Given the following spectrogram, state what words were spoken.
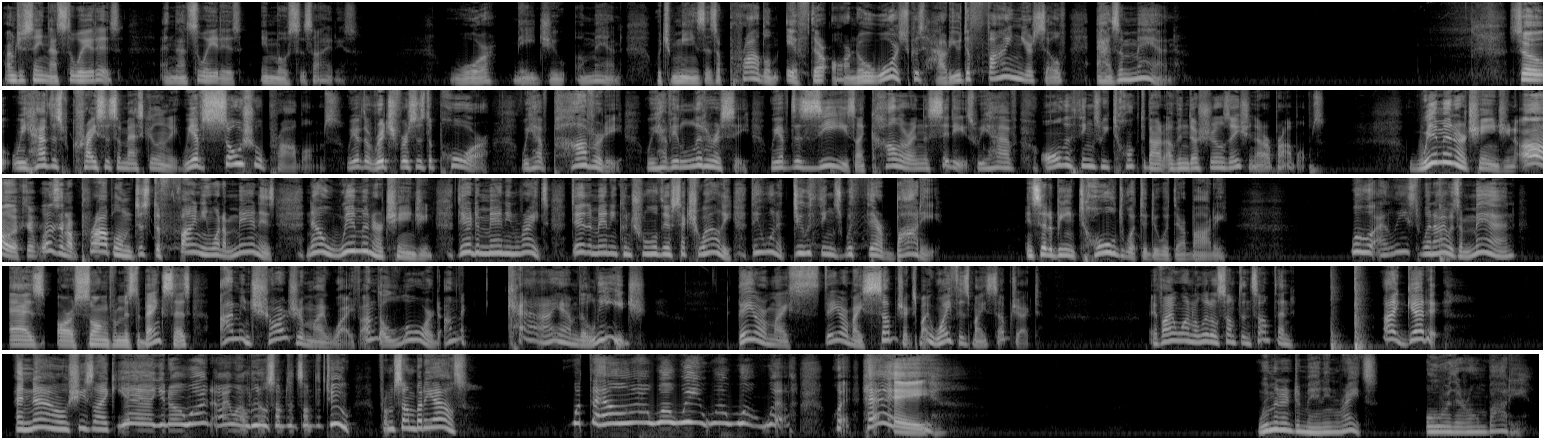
I'm just saying that's the way it is. And that's the way it is in most societies. War made you a man, which means there's a problem if there are no wars, because how do you define yourself as a man? So we have this crisis of masculinity. We have social problems. We have the rich versus the poor. We have poverty. We have illiteracy. We have disease like cholera in the cities. We have all the things we talked about of industrialization that are problems. Women are changing. Oh, if there wasn't a problem just defining what a man is, now women are changing. They're demanding rights. They're demanding control of their sexuality. They want to do things with their body instead of being told what to do with their body. Well, at least when I was a man, as our song from Mr. Banks says, I'm in charge of my wife. I'm the Lord. I'm the cat. I am the liege. They are my they are my subjects. My wife is my subject. If I want a little something something, I get it. And now she's like, yeah, you know what? I want a little something something too from somebody else. What the hell? What? What? What? What? what? Hey. Women are demanding rights over their own body,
